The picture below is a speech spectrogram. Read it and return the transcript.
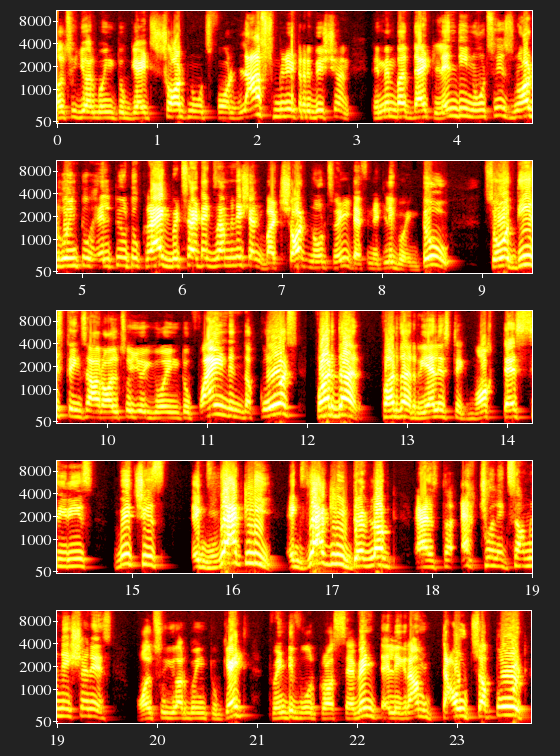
also, you are going to get short notes for last minute revision. Remember that lengthy notes is not going to help you to crack BITSAT examination, but short notes will definitely going to. So these things are also you're going to find in the course. Further, further realistic mock test series, which is exactly, exactly developed as the actual examination is. Also, you are going to get 24 cross 7 telegram doubt support.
